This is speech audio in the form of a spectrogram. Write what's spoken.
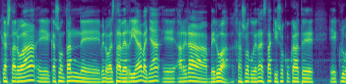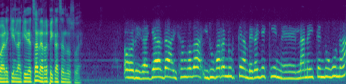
ikasta ikastaroa, e, kasu hontan, e, bueno, ba, ez da berria, baina e, harrera beroa jaso duena, ez da, kisoku karate e, klubarekin lankidetzan errepikatzen duzu. Hori da, ja da, izango da, irugarren urtean beraiekin e, lan egiten duguna,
